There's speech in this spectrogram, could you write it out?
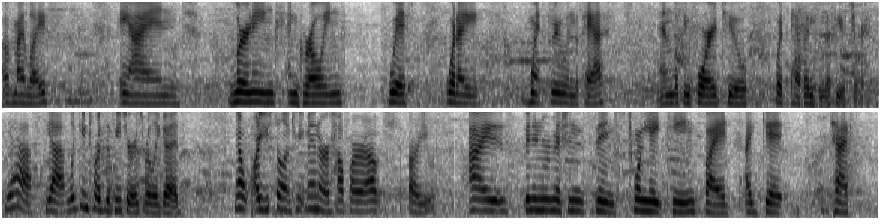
of my life and learning and growing with what I went through in the past and looking forward to what happens in the future. Yeah, yeah, looking towards the future is really good. Now, are you still in treatment or how far out are you? I've been in remission since 2018, but I get tests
